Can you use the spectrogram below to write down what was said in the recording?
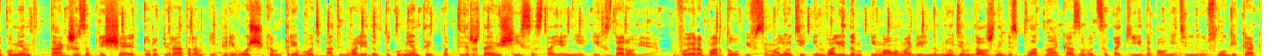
Документ также запрещает туроператорам и перевозчикам требовать от инвалидов документы, подтверждающие состояние их здоровья. В аэропорту и в самолете инвалидам и маломобильным людям должны бесплатно оказываться такие дополнительные услуги, как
